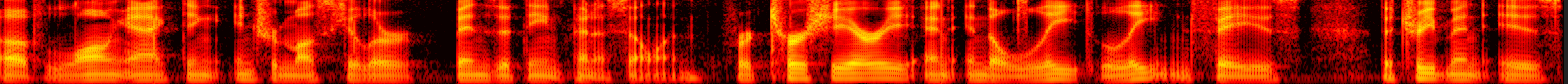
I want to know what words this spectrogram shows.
of long acting intramuscular benzathine penicillin. For tertiary and in the late latent phase, the treatment is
